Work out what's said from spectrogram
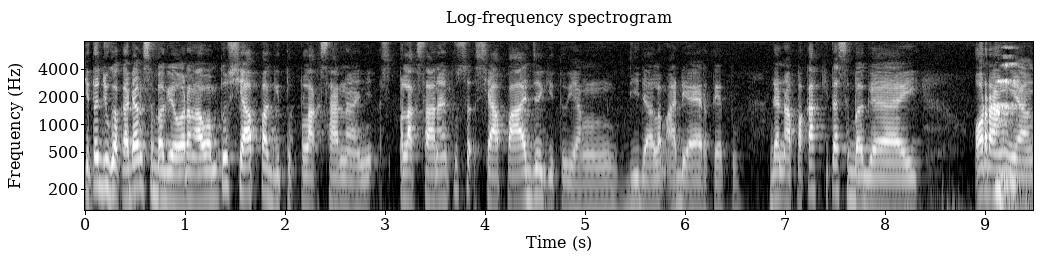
kita juga kadang sebagai orang awam tuh siapa gitu pelaksananya pelaksana itu siapa aja gitu yang di dalam ADART tuh dan apakah kita sebagai orang yang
